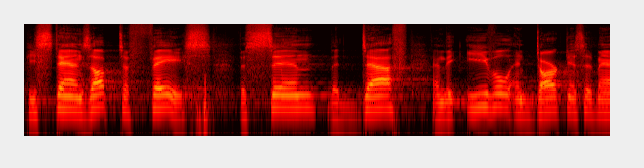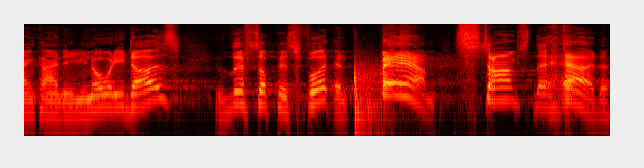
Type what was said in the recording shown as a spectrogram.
He stands up to face the sin, the death, and the evil and darkness of mankind. And you know what he does? He lifts up his foot and bam, stomps the head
